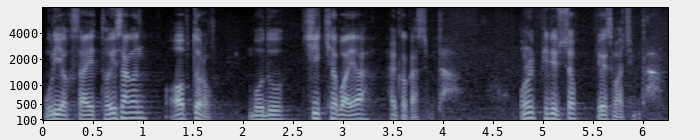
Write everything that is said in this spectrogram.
우리 역사에 더 이상은 없도록 모두 지켜봐야 할 것 같습니다. 오늘 PD수첩 여기서 마칩니다.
